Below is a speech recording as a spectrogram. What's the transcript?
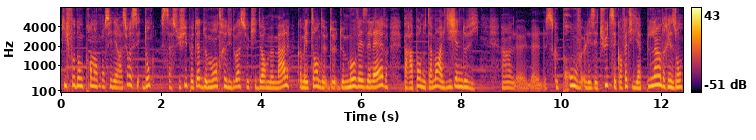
qu'il faut donc prendre en considération. Et donc, ça suffit peut-être de montrer du doigt ceux qui dorment mal comme étant de, mauvais élèves par rapport notamment à l'hygiène de vie. Hein, ce que prouvent les études, c'est qu'en fait, il y a plein de raisons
